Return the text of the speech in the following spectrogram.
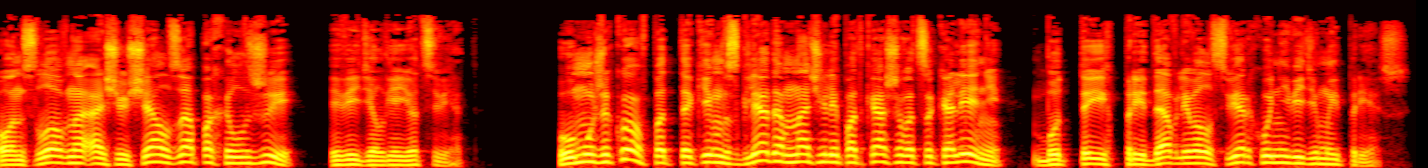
Он словно ощущал запах лжи, видел ее цвет. У мужиков под таким взглядом начали подкашиваться колени, будто их придавливал сверху невидимый пресс.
